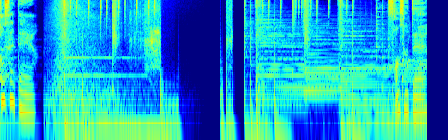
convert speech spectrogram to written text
France Inter. France Inter.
